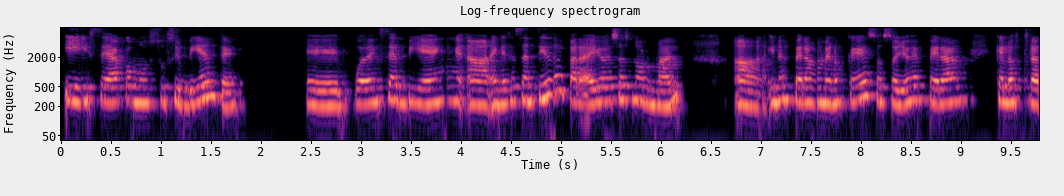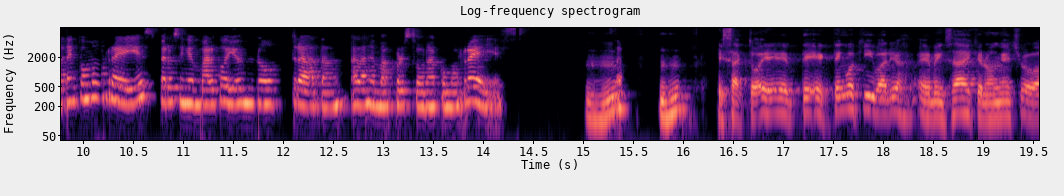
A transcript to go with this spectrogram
y sea como su sirviente. eh, pueden ser bien ah, en ese sentido, para ellos eso es normal ah, y no esperan menos que eso. ellos esperan que los traten como reyes, pero sin embargo ellos no tratan a las demás personas como reyes. Exacto. Eh, tengo aquí varios eh, mensajes que nos han hecho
